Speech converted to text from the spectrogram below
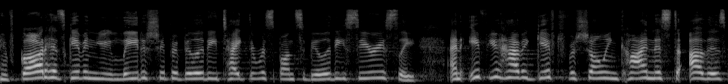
If God has given you leadership ability, take the responsibility seriously. And if you have a gift for showing kindness to others,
